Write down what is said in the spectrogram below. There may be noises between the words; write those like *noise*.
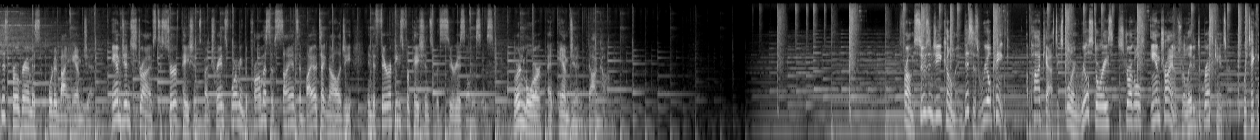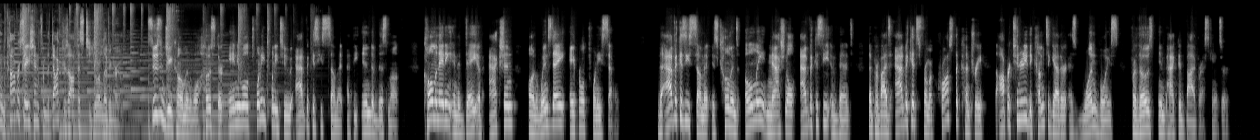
This program is supported by Amgen. Amgen strives to serve patients by transforming the promise of science and biotechnology into therapies for patients with serious illnesses. Learn more at amgen.com. From Susan G. Komen, this is Real Pink, a podcast exploring real stories, struggles, and triumphs related to breast cancer. We're taking the conversation from the doctor's office to your living room. Susan G. Komen will host their annual 2022 Advocacy Summit at the end of this month, culminating in a day of action on Wednesday, April 27th. The Advocacy Summit is Komen's only national advocacy event that provides advocates from across the country the opportunity to come together as one voice for those impacted by breast cancer.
